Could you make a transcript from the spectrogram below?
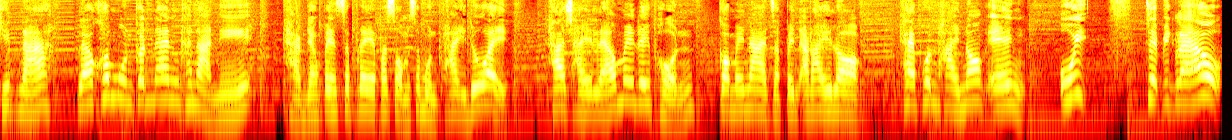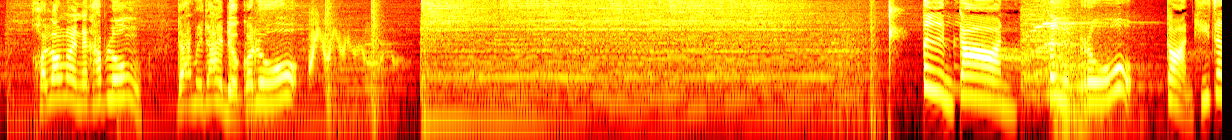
คิดนะ แล้วข้อมูลก็แน่นขนาดนี้ แถมยังเป็นสเปรย์ผสมสมุนไพรด้วย ถ้าใช้แล้วไม่ได้ผล ก็ไม่น่าจะเป็นอะไรหรอก แค่พ่นภายนอกเอง อุ๊ย เจ็บอีกแล้ว ขอลองหน่อยนะครับลุง ได้ไม่ได้เดี๋ยวก็รู้ ตื่นก่อน ตื่นรู้ ก่อนที่จะ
